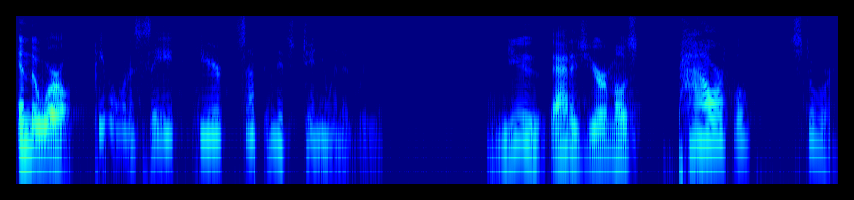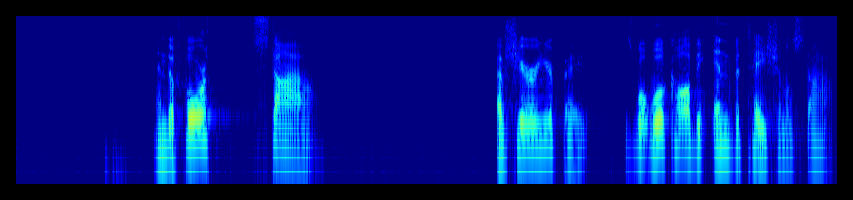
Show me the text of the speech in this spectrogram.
in the world. People want to see, hear something that's genuine and real. And you, that is your most powerful story. And the fourth style of sharing your faith is what we'll call the invitational style.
